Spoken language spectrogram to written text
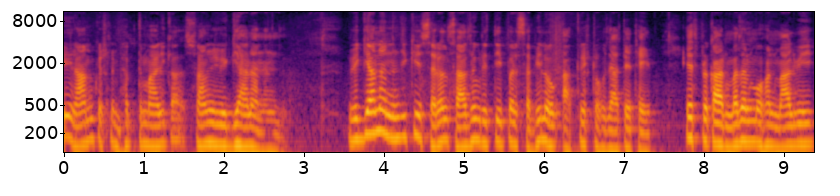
श्री रामकृष्ण भक्त मालिका स्वामी विज्ञानानंद। विज्ञानानंद की सरल साधु वृत्ति पर सभी लोग आकृष्ट हो जाते थे। इस प्रकार मदन मोहन मालवी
